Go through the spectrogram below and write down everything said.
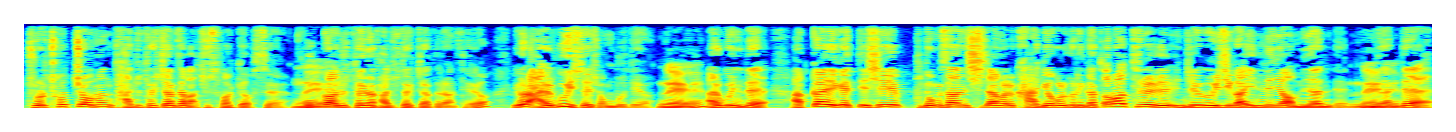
주로 초점은 다주택자한테 맞출 수밖에 없어요. 네. 고가주택이나 다주택자들한테요. 이걸 알고 있어요, 정부도요. 네. 알고 있는데 아까 얘기했듯이 부동산 시장을 가격을 그러니까 떨어뜨릴 이제 의지가 있느냐 없느냐인데 네.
